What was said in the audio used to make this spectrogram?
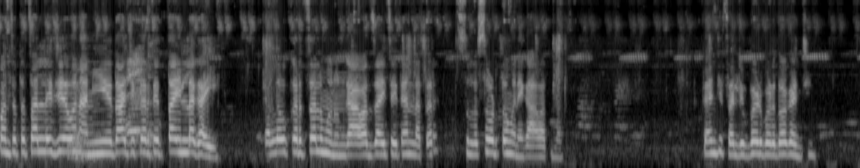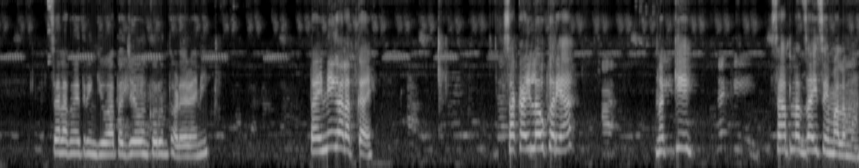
आप्पांचं तर चाललंय जेवण आणि दाजी करते ताईंला घाई. तर लवकर चल म्हणून गावात जायचंय त्यांना तर. तुला सोडतो म्हणे गावात मग. त्यांची चालली बडबड दोघांची. चला मैत्रीण घेऊ आता जेवण करून थोड्या वेळाने. ताई निघालात काय? सकाळी लवकर या. नक्की. सातलाच जायचंय मला मग.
